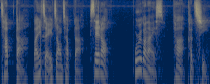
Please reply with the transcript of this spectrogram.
잡다. 많이 했잖아요. 일정 잡다. set up, organize 다 같이.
